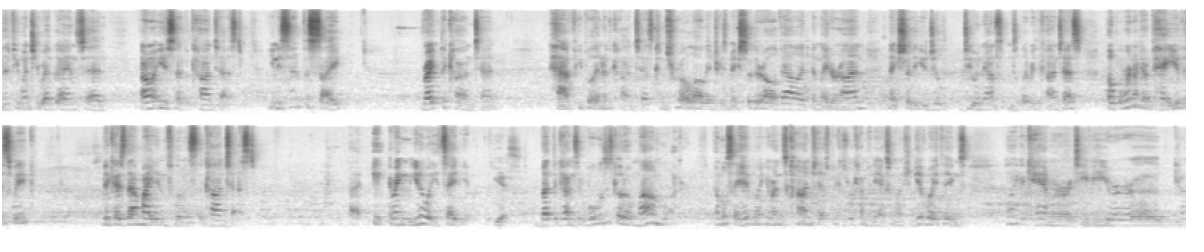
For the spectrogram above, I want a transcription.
that if you went to your web guy and said, I want you to set up a contest, you need to set up the site, write the content, have people enter the contest, control all the entries, make sure they're all valid, and later on, make sure that you do, do announce it and deliver the contest. Oh, but we're not going to pay you this week because that might influence the contest. Uh, I mean, you know what he'd say to you. yes. But the said, well, we'll just go to a mom blogger and we'll say, hey, we want you to run this contest because we're company X and want you to give away things like a camera or a TV or a you know,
